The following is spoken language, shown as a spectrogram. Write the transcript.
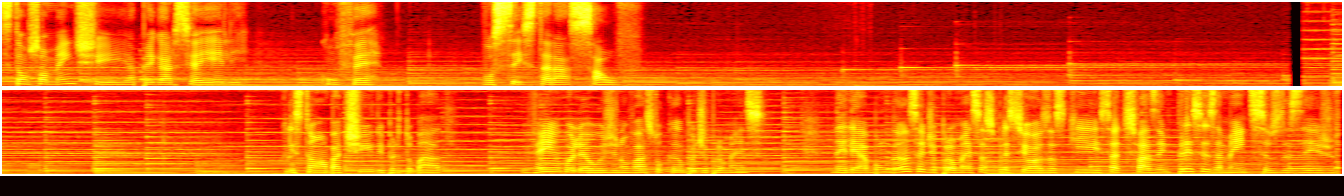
Se tão somente apegar-se a Ele com fé, você estará salvo. Cristão abatido e perturbado, venho colher hoje no vasto campo de promessa. Nele há abundância de promessas preciosas que satisfazem precisamente seus desejos.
